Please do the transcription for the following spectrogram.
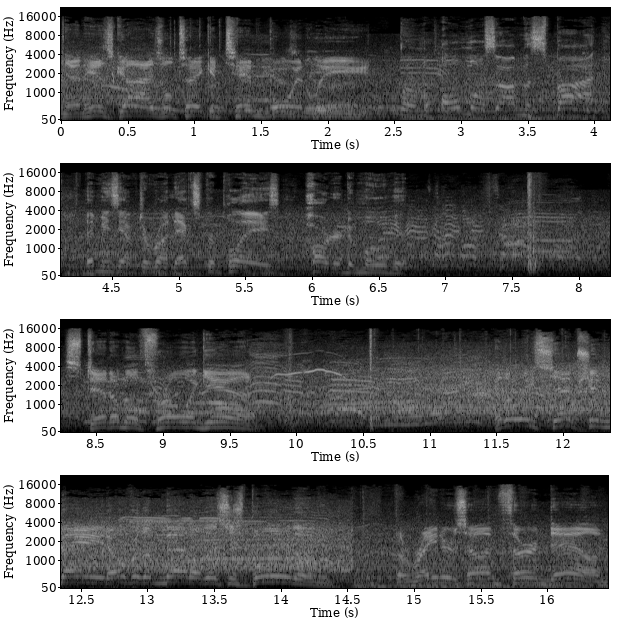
And his guys will take a 10-point lead. Almost on the spot. That means they have to run extra plays, harder to move it. Stidham will throw again. And the reception made over the middle. This is Bolden. The Raiders on third down.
